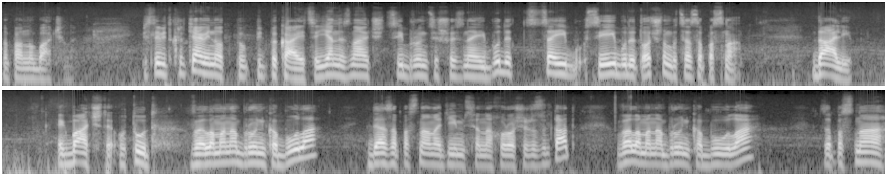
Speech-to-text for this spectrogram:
напевно бачили. Після відкриття він от підпікається. Я не знаю, чи цій брунці щось з неї буде. З цієї буде точно, бо це запасна. Далі, як бачите, отут виламана брунька була, де запасна, надіємося на хороший результат. Виламана брунька була, запасна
